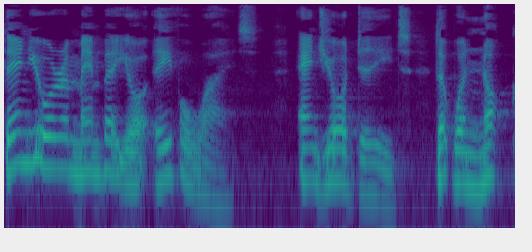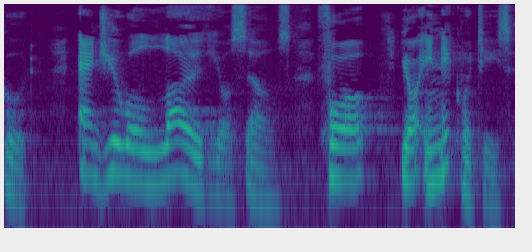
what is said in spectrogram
Then you will remember your evil ways and your deeds that were not good, and you will loathe yourselves for your iniquities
